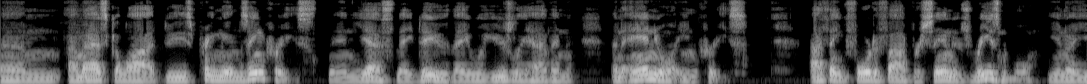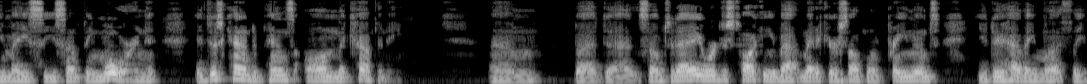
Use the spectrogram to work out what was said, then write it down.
Um, I'm asked a lot, do these premiums increase? And yes, they do. They will usually have an, an annual increase. I think four to five percent is reasonable. You know, you may see something more, and it, it just kind of depends on the company. Um, but uh, so today we're just talking about Medicare supplement premiums. You do have a monthly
